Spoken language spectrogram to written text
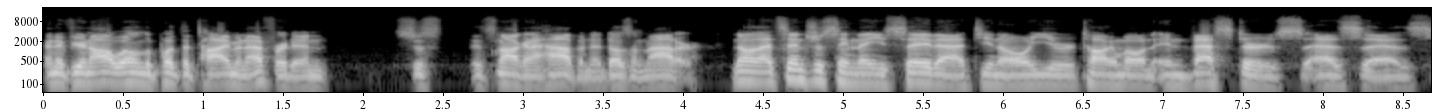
And if you're not willing to put the time and effort in, it's just it's not going to happen. It doesn't matter. No, that's interesting that you say that. You know, you were talking about investors as as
